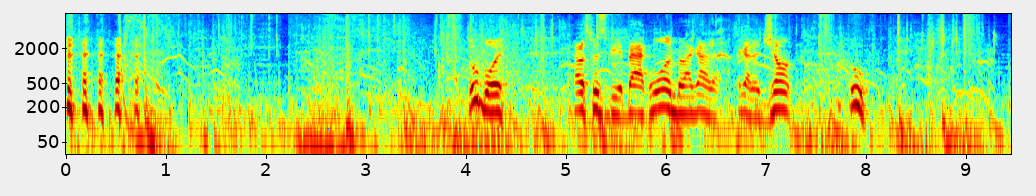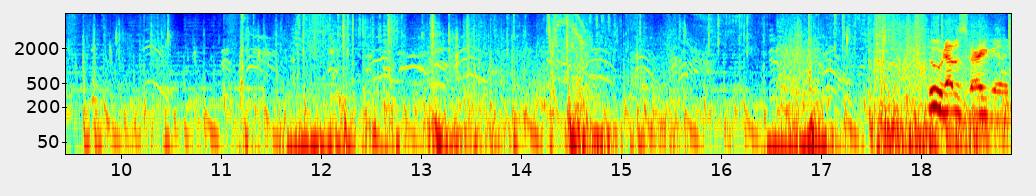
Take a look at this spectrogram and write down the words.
oh boy. That was supposed to be a back one, but I gotta I gotta jump. Ooh. Ooh, that was very good.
